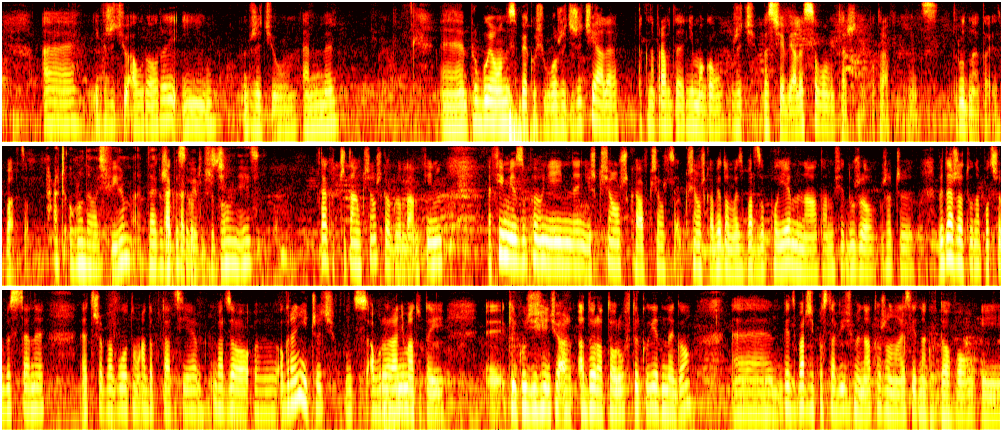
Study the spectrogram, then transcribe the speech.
e, i w życiu Aurory i w życiu Emmy. E, próbują one sobie jakoś ułożyć życie, ale tak naprawdę nie mogą żyć bez siebie, ale z sobą też nie potrafią, więc trudne to jest bardzo. A czy oglądałaś film, tak żeby tak, sobie oczywiście. przypomnieć? Tak, czytałam książkę, oglądałam film. Film jest zupełnie inny niż książka. W książce, książka, wiadomo, jest bardzo pojemna, tam się dużo rzeczy wydarza. Tu na potrzeby sceny e, trzeba było tą adaptację bardzo e, ograniczyć, więc Aurora nie ma tutaj e, kilkudziesięciu adoratorów, tylko jednego. E, więc bardziej postawiliśmy na to, że ona jest jednak wdową i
